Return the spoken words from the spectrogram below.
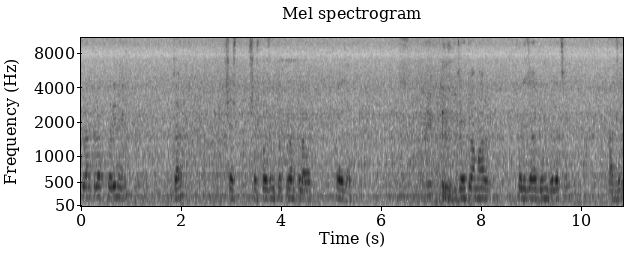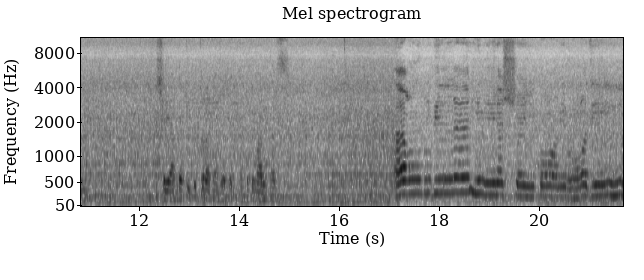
কোরআন তেলাওয়াত করি নাই। যা শেষ শেষ পর্যন্ত কোরআন তেলাওয়াত হয়ে যাবে যেহেতু আমার কলিজার বোন বলেছেন তার জন্য সেই আবদারটুকু তো রাখা যাবে এটাকে ভালো কাজ أعوذ بالله من الشيطان الرجيم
